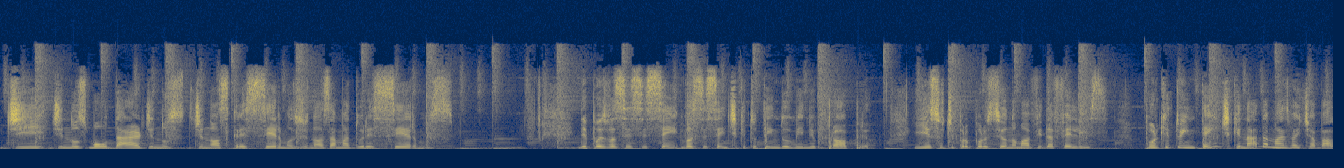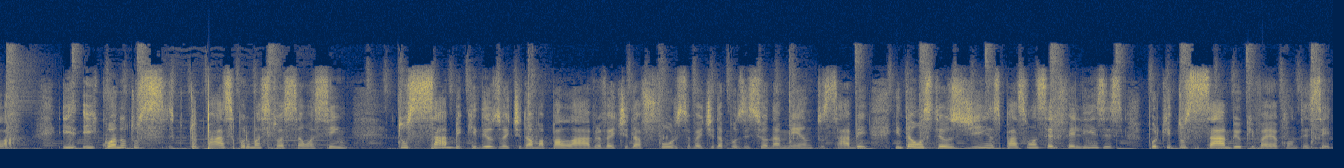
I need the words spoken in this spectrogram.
de, de nos moldar, de, nos, de nós crescermos, de nós amadurecermos. Depois você, se, você sente que tu tem domínio próprio. E isso te proporciona uma vida feliz, porque tu entende que nada mais vai te abalar. E, e quando tu, tu passa por uma situação assim, tu sabe que Deus vai te dar uma palavra, vai te dar força, vai te dar posicionamento, sabe? Então os teus dias passam a ser felizes, porque tu sabe o que vai acontecer.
